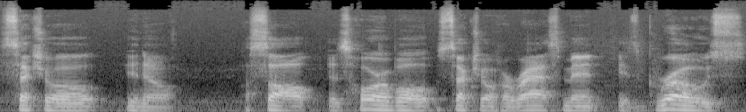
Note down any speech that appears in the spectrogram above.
sexual, you know, assault is horrible. Sexual harassment is gross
